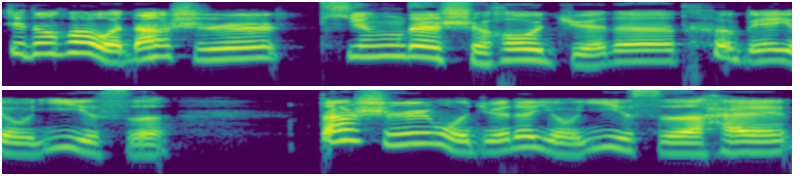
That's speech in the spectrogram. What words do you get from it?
这段话我当时听的时候觉得特别有意思。当时我觉得有意思，还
